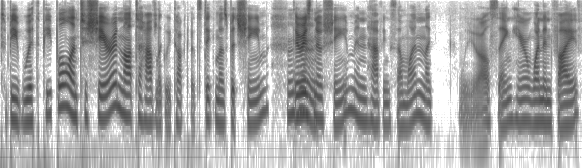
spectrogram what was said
to be with people and to share and not to have, like we talked about stigmas, but shame. There is Mm-hmm. no shame in having someone, like we're all saying here, one in five.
